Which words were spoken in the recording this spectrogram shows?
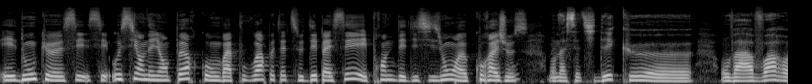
Et donc, euh, c'est aussi en ayant peur qu'on va pouvoir peut-être se dépasser et prendre des décisions euh, courageuses. On a cette idée que euh, on va avoir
